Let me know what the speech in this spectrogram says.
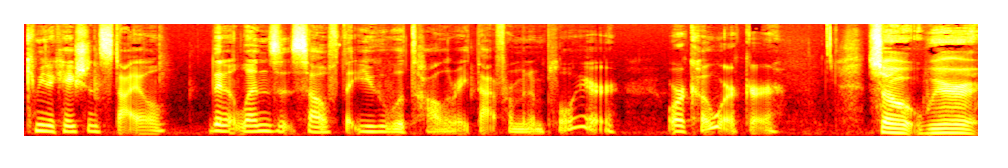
communication style, then it lends itself that you will tolerate that from an employer or a coworker. So we're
